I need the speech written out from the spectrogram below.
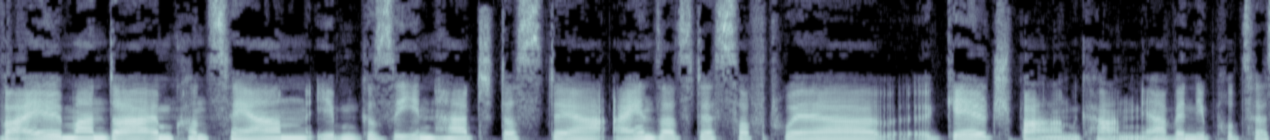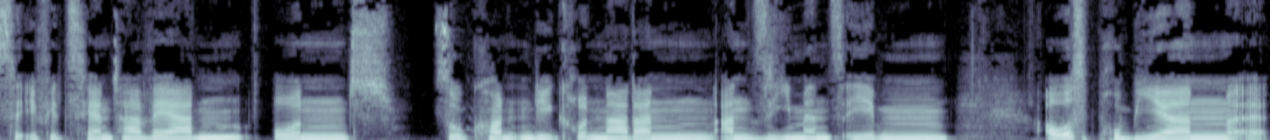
weil man da im Konzern eben gesehen hat, dass der Einsatz der Software äh, Geld sparen kann, ja, wenn die Prozesse effizienter werden. Und so konnten die Gründer dann an Siemens eben ausprobieren, äh,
